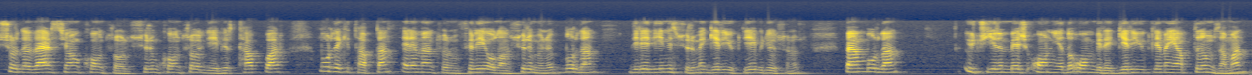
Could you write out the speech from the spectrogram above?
şurada versiyon kontrol, sürüm kontrol diye bir tab var. Buradaki tab'tan Elementor'un free olan sürümünü buradan dilediğiniz sürüme geri yükleyebiliyorsunuz. Ben buradan 3, 25, 10 ya da 11'e geri yükleme yaptığım zaman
